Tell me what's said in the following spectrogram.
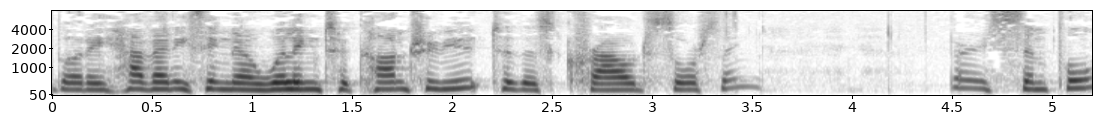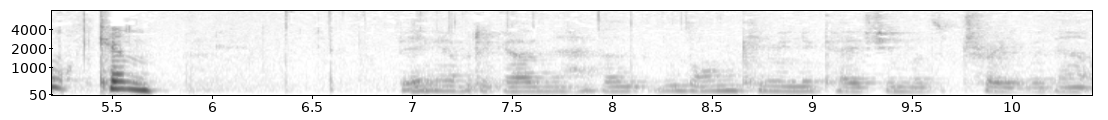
Anybody have anything they're willing to contribute to this crowdsourcing? Very simple. Kim. Being able to go and have a long communication with a tree without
